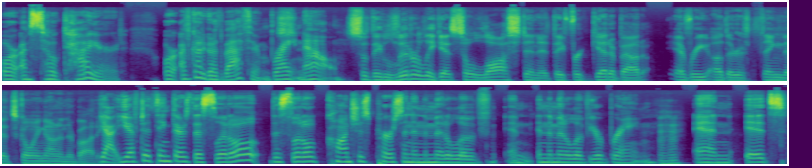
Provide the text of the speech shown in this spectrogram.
Or "I'm so tired." Or "I've got to go to the bathroom right now." So they literally get so lost in it they forget about every other thing that's going on in their body. Yeah, you have to think there's this little this little conscious person in the middle of in, in the middle of your brain Mhm. and it's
